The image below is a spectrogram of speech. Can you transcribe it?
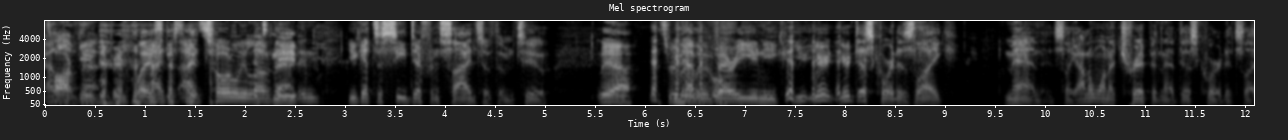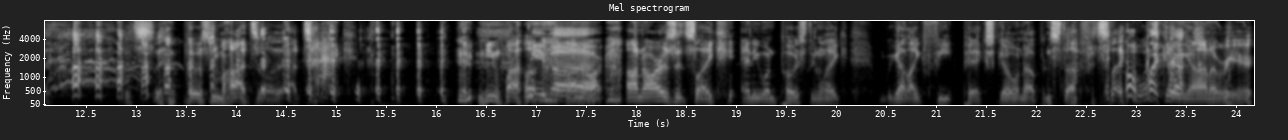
I talking in different places. I It's- totally love that, neat. and you get to see different sides of them too. yeah, it's really, You have really a cool. very unique. You, your your Discord is like, man, it's like I don't want to trip in that Discord. It's like it's those mods will attack. Meanwhile, We've, on, uh, our, on ours, it's like anyone posting like we got like feet pics going up and stuff. It's like Oh what's my going on over here?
